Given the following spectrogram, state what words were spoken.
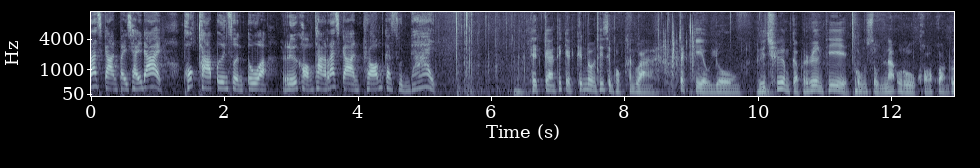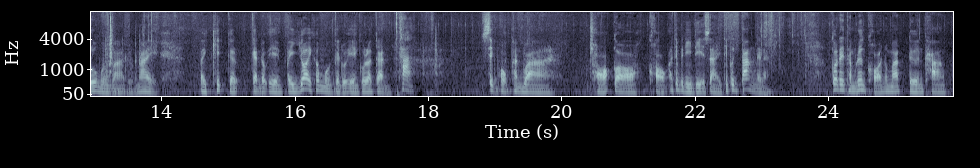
ราชการไปใช้ได้ พกพาปืนส่วนตัว หรือของทางราชการพร้อมกระสุนได้ เหตุการณ์ที่เกิดขึ้นเมื่อวันที่ 16 ธันวา จะเกี่ยวโยง หรือเชื่อมกับเรื่องที่กงสุลนาอูรูขอความร่วมมือมาหรือไม่ ไปคิดกันกันเอาเอง ไปย่อยข้อมูลกันเอาเองก็แล้วกัน ค่ะ 16 ธันวาชอกอของอธิบดีดีเอสไอที่เพิ่งตั้งนี่แหละ ก็ได้ทำเรื่องขออนุมัติเดินทางไป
